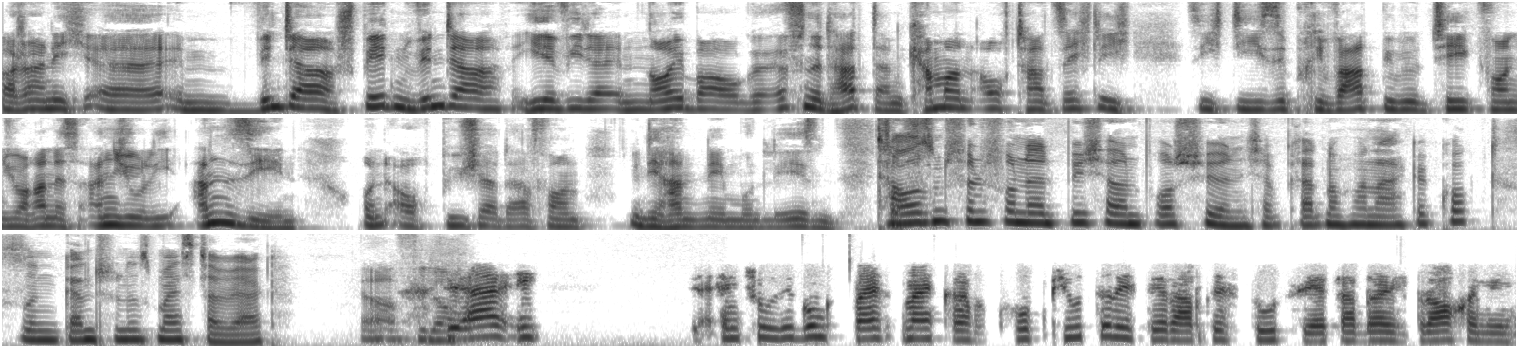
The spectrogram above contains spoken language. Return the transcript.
wahrscheinlich äh, im Winter, späten Winter hier wieder im Neubau geöffnet hat, dann kann man auch tatsächlich sich diese Privatbibliothek von Johannes Anjuli ansehen und auch Bücher davon in die Hand nehmen und lesen. 1500 Bücher und Broschüren. Ich habe gerade nochmal nachgeguckt. Das ist ein ganz schönes Meisterwerk. Ja, viel ja ich, Entschuldigung, mein Computer ist ja abgestürzt jetzt, aber ich brauche nicht,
